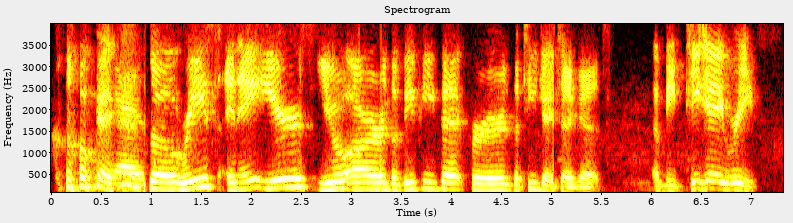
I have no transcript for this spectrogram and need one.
okay. Yes. So, Reese, in eight years, you are the VP pick for the TJ ticket. It'll be TJ Reese.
